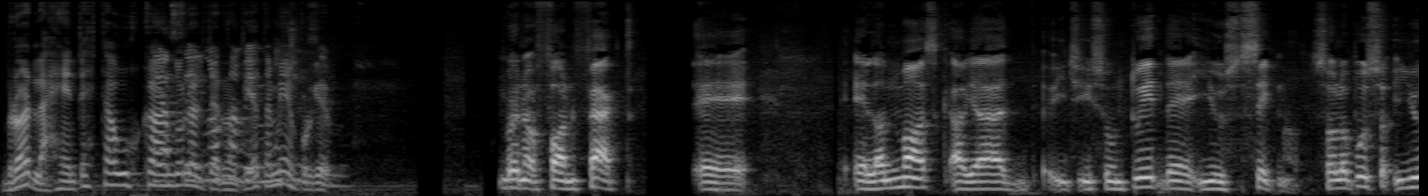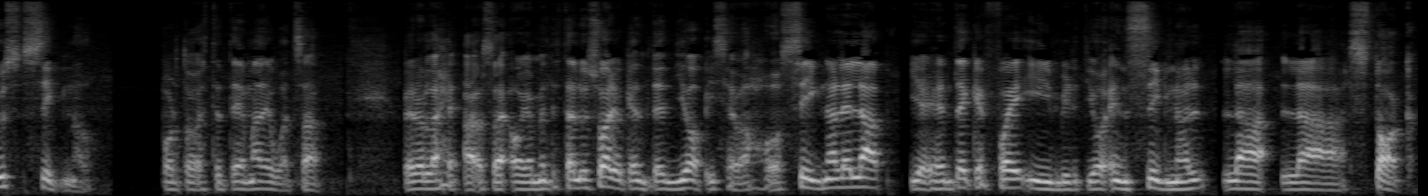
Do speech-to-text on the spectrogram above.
Bro, la gente está buscando la alternativa también, porque. Bueno, fun fact. eh, Elon Musk había hizo un tweet de use signal. Solo puso use signal por todo este tema de WhatsApp. Pero la, o sea, obviamente está el usuario que entendió y se bajó Signal el app y hay gente que fue y invirtió en Signal la, la stock.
